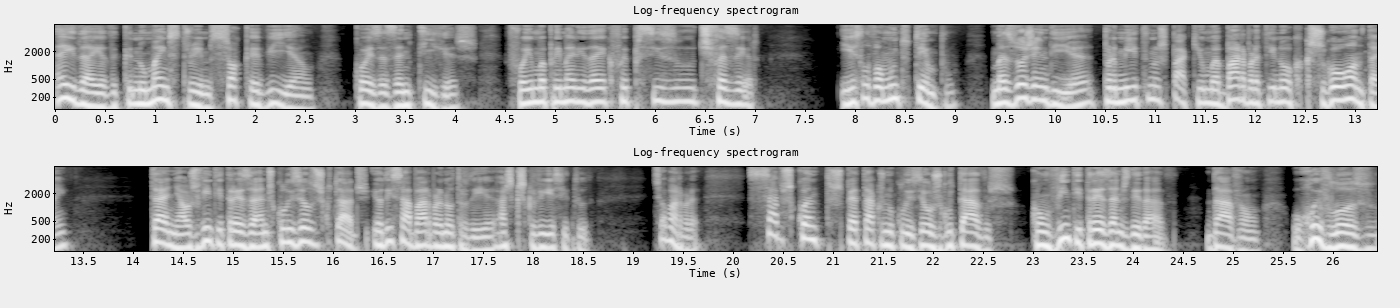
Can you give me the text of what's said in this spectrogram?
a ideia de que no mainstream só cabiam coisas antigas foi uma primeira ideia que foi preciso desfazer. E isso levou muito tempo, mas hoje em dia permite-nos que uma Bárbara Tinoco que chegou ontem tenha aos 23 anos coliseus escutados. Eu disse à Bárbara no outro dia, acho que escrevi isso e tudo. Só Bárbara, sabes quantos espetáculos no Coliseu esgotados com 23 anos de idade davam o Rui Veloso,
